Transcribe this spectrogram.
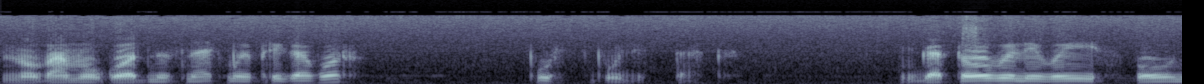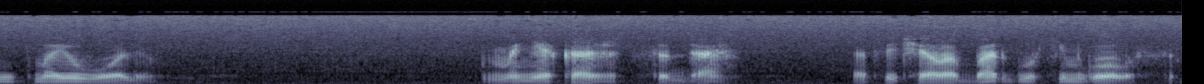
Но вам угодно знать мой приговор? Пусть будет так. Готовы ли вы исполнить мою волю? Мне кажется, да, — отвечал Аббат глухим голосом.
